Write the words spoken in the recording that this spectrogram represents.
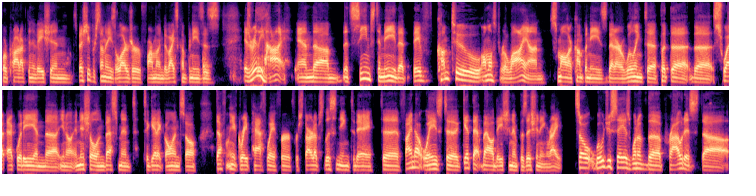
for product innovation, especially for some of these larger pharma and device companies, is is really high. And um, it seems to me that they've come to almost rely on smaller companies that are willing to put the the sweat equity and the you know initial investment to get it going. So definitely a great pathway for for startups listening today to find out ways to get that validation and positioning right so, what would you say is one of the proudest uh,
